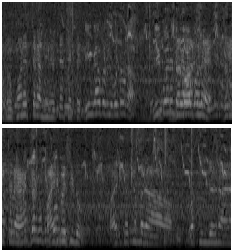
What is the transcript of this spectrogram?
నువ్వు ఫోన్ ఎత్తగా నేను వచ్చేది చెప్పేది. బయటకు వచ్చిండు. బయటకు వచ్చి మరి వర్కింగ్ చేసిన ఆయన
